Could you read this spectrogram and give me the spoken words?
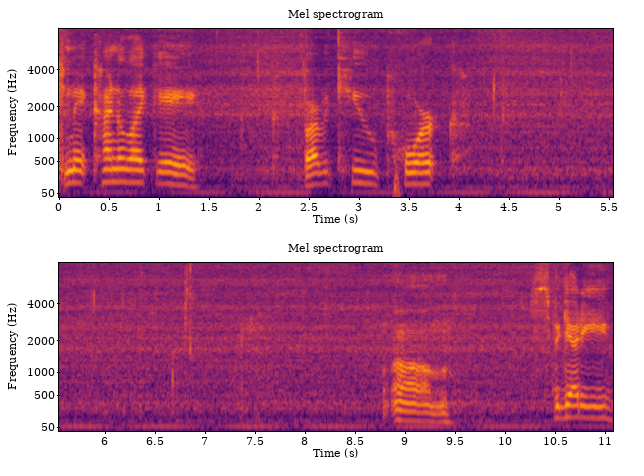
To make kind of like a barbecue pork um, spaghetti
